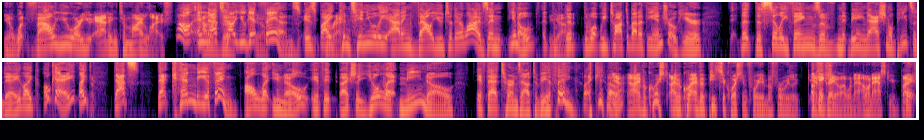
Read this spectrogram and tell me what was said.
You know, what value are you adding to my life? Well, and that's the, how you get you know, fans is by correct. continually adding value to their lives. And, you know, you the, the, what we talked about at the intro here, the, the silly things of being National Pizza Day, like, okay, like that's that can be a thing. I'll let you know if it actually you'll let me know if that turns out to be a thing. Like you know, yeah. I have a question. I have a I have a pizza question for you before we end okay, the great. show. I want to I want to ask you, but great.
